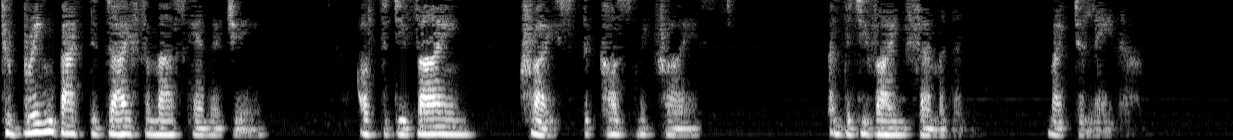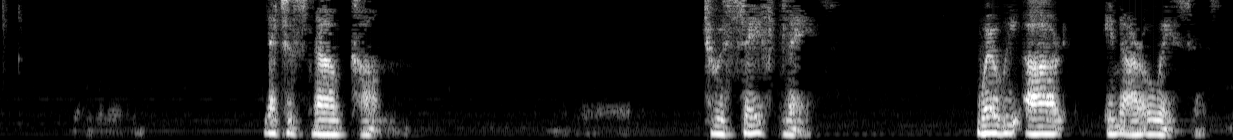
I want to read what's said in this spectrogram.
to bring back the Difemasc energy of the divine Christ, the cosmic Christ, and the divine feminine, Magdalena. Let us now come to a safe place where we are in our oasis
